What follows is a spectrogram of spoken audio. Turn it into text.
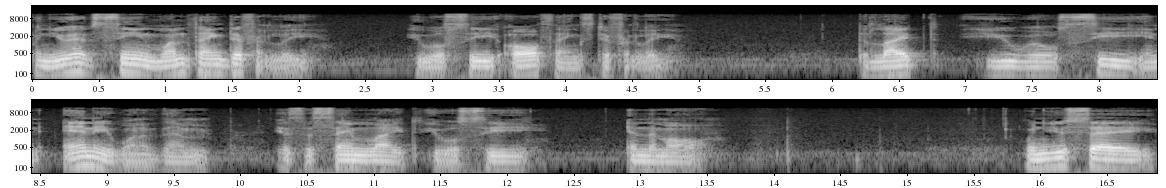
When you have seen one thing differently, you will see all things differently. The light you will see in any one of them is the same light you will see in them all. When you say,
